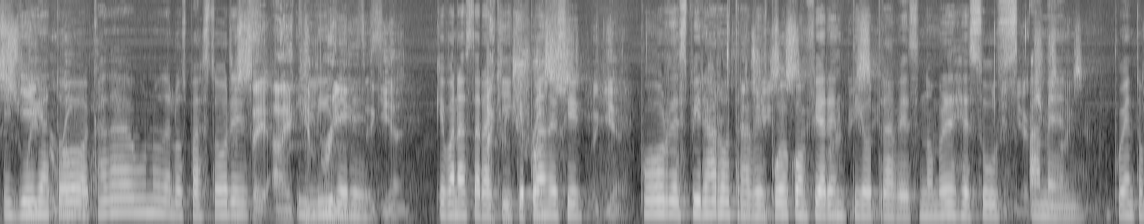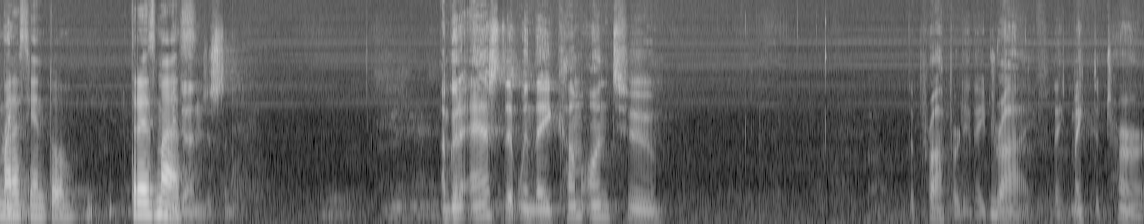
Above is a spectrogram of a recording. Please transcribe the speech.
Que llegue a, todo, a cada uno de los To pastores y líderes que van a estar aquí, que puedan decir, puedo respirar otra vez, puedo confiar en ti otra vez. En nombre de Jesús, amén. Pueden tomar asiento. Tres más. I'm going to ask that when they come onto the property, they drive, they make the turn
